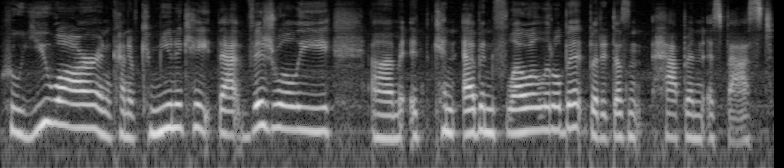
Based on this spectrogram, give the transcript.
who you are and kind of communicate that visually. Um, it can ebb and flow a little bit, but it doesn't happen as fast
